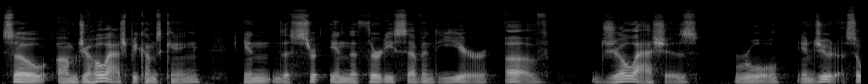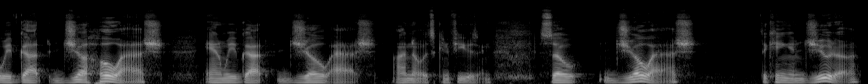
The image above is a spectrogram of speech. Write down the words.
So um, Jehoash becomes king in the in the 37th year of Joash's rule in Judah. So we've got Jehoash and we've got Joash. I know it's confusing. So Joash, the king in Judah,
